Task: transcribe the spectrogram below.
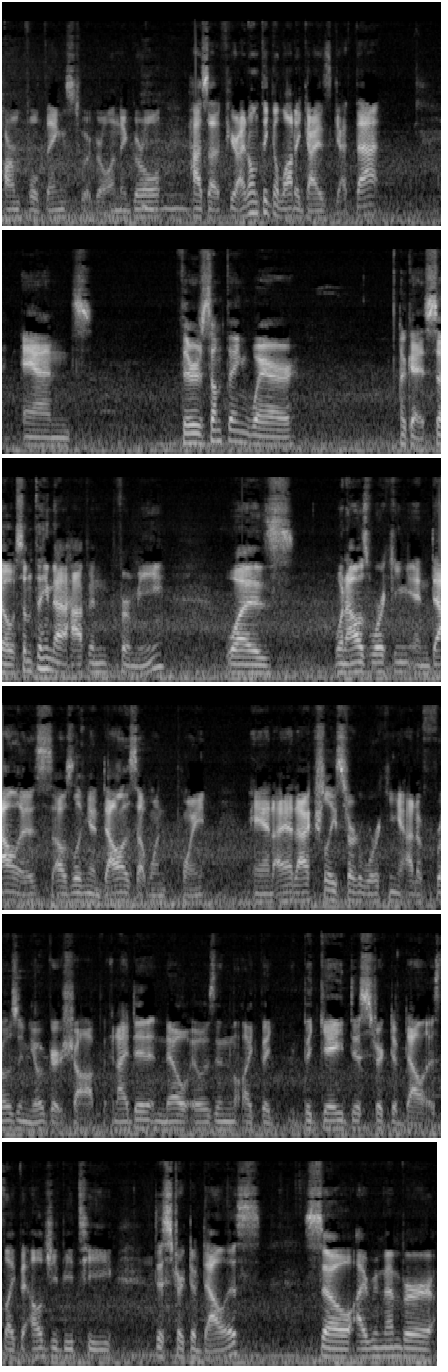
harmful things to a girl and a girl mm-hmm. has that fear. I don't think a lot of guys get that. And there's something where Okay, so something that happened for me was when I was working in Dallas. I was living in Dallas at one point, and I had actually started working at a frozen yogurt shop, and I didn't know it was in like the the gay district of Dallas, like the LGBT district of Dallas. So I remember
